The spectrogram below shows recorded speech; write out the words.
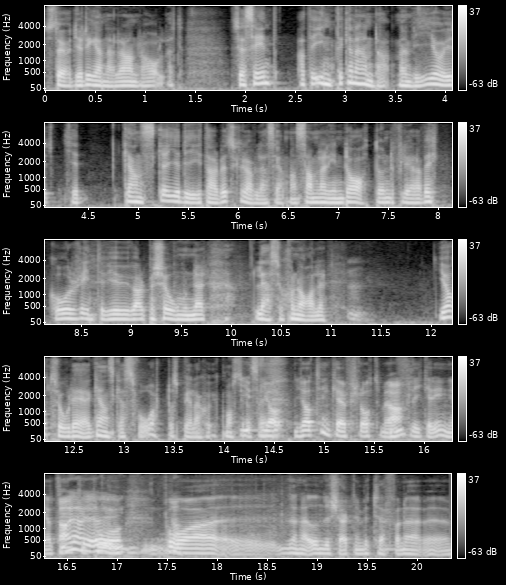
stödjer det ena eller andra hållet. Så jag säger inte att det inte kan hända, men vi gör ju ett ganska gediget arbete skulle jag vilja säga. Att man samlar in data under flera veckor, intervjuar personer, läser journaler. Jag tror det är ganska svårt att spela sjuk, måste jag säga. Jag, jag tänker, förlåt om jag ja. flikar in, jag tänker ja, ja, på, på eh, den här undersökningen beträffande eh,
